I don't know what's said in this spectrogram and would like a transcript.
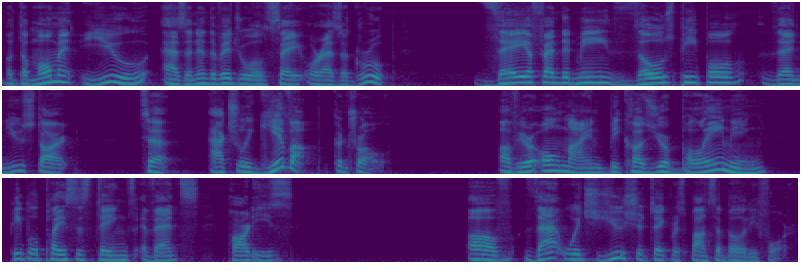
But the moment you, as an individual, say, or as a group, they offended me, those people, then you start to actually give up control of your own mind because you're blaming people, places, things, events, parties of that which you should take responsibility for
